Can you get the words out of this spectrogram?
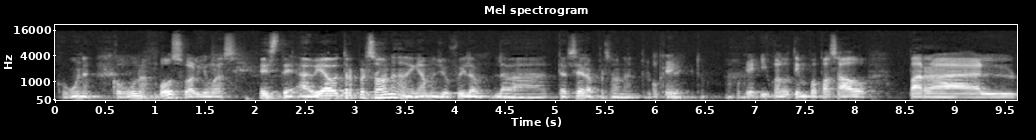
Con una. ¿Con una? ¿Vos o alguien más? Este, había otra persona, digamos, yo fui la, la tercera persona dentro del proyecto. Okay. ¿Y cuánto tiempo ha pasado para el,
